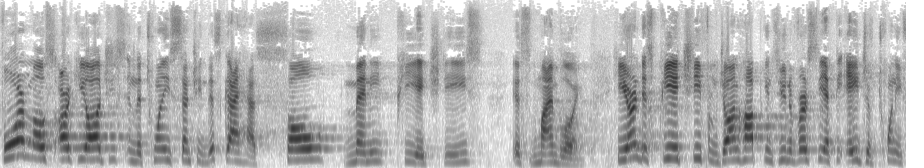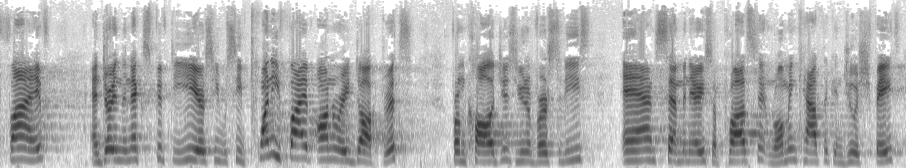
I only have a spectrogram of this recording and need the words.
foremost archaeologists in the 20th century, this guy has so many PhDs, it's mind blowing. He earned his PhD from Johns Hopkins University at the age of 25, and during the next 50 years, he received 25 honorary doctorates from colleges, universities, and seminaries of Protestant, Roman Catholic, and Jewish faith.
